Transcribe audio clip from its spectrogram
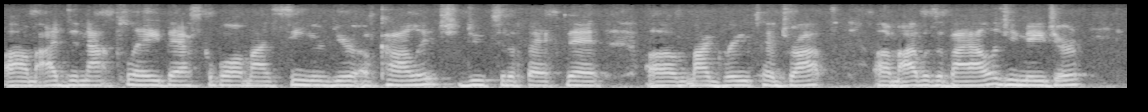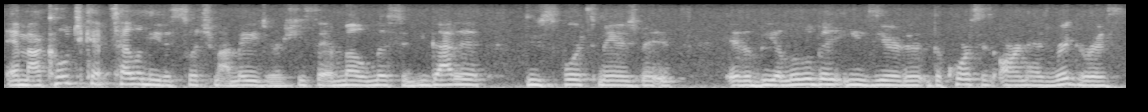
Um, I did not play basketball my senior year of college due to the fact that um, my grades had dropped. Um, I was a biology major, and my coach kept telling me to switch my major. She said, Mo, listen, you got to do sports management. It's, it'll be a little bit easier. To, the courses aren't as rigorous.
